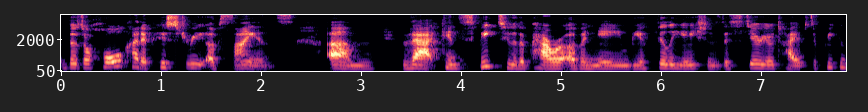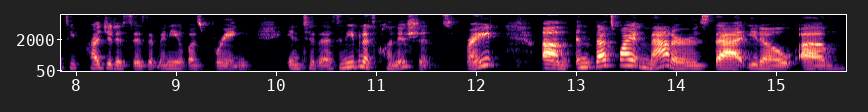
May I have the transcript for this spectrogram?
there's a whole kind of history of science um, that can speak to the power of a name, the affiliations, the stereotypes, the preconceived prejudices that many of us bring into this, and even as clinicians, right? Um, and that's why it matters that, you know, um,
